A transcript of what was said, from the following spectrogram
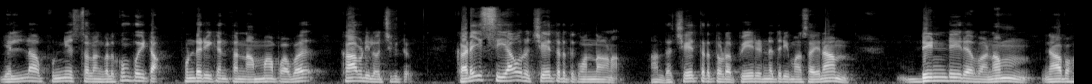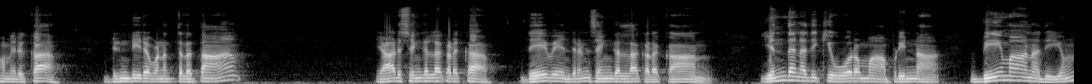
எல்லா புண்ணிய ஸ்தலங்களுக்கும் போயிட்டான். புண்டரீகன் தன் அம்மா அப்பாவை காவடியில் வச்சுக்கிட்டு. கடைசியாக ஒரு சேத்திரத்துக்கு வந்தானாம். அந்த சேத்திரத்தோட பேர் என்ன தெரியுமா சைராம் டிண்டிரவனம். ஞாபகம் இருக்கா? டிண்டிரவனத்தில் தான் யார் செங்கல்ல கிடக்கா? தேவேந்திரன் செங்கல்லா கிடக்கான். எந்த நதிக்கு ஓரமா அப்படின்னா பீமா நதியும்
